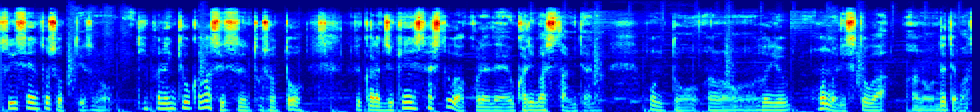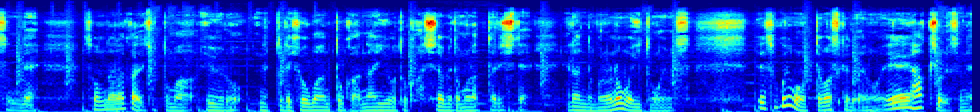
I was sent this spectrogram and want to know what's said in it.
推薦図書っていうそのディープラーン教科が推薦図書とそれから受験した人がこれで受かりましたみたいな本とあのそういう本のリストがあの出てますんでそんな中でちょっとまあいろいろネットで評判とか内容とか調べてもらったりして選んでもらうのもいいと思います。でそこにも載ってますけどあの AI 白書ですね、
